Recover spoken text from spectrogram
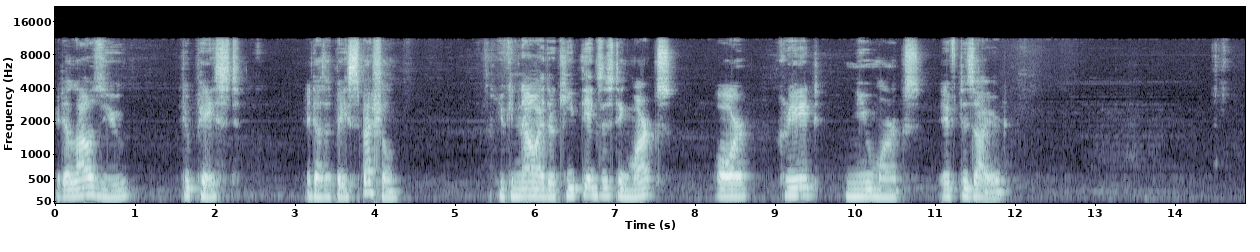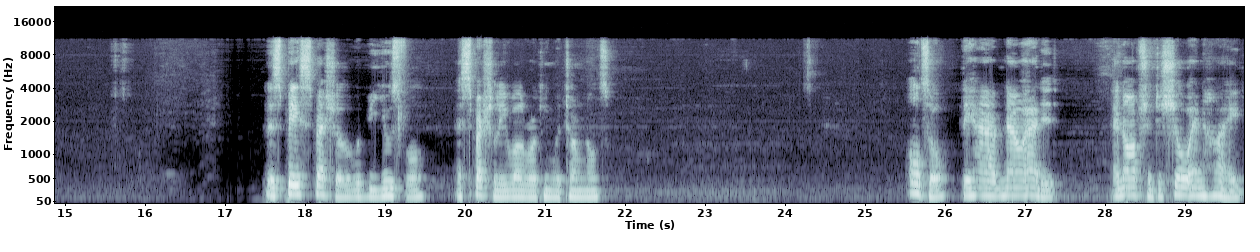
it allows you to paste. It does a paste special. You can now either keep the existing marks or create new marks if desired. This paste special would be useful, especially while working with terminals. Also, they have now added an option to show and hide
